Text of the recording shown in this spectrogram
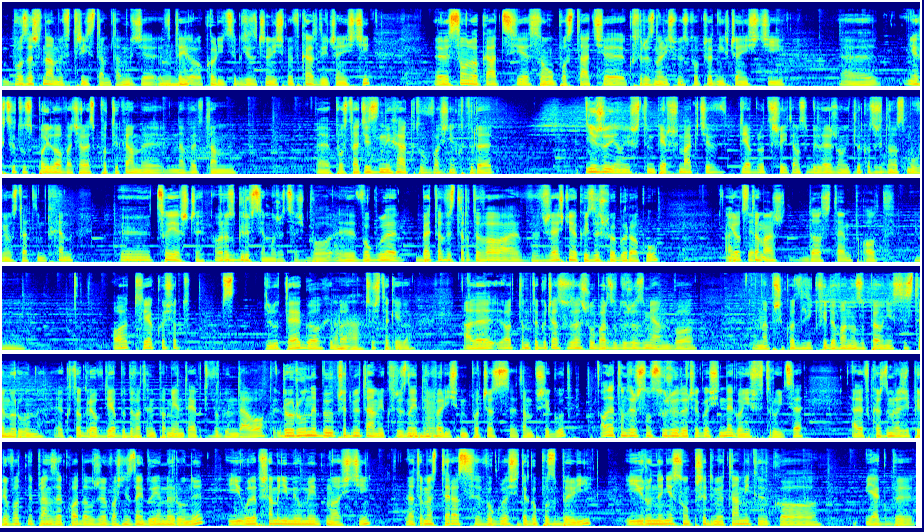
bo zaczynamy w Tristam, tam gdzie, w tej Mhm. okolicy, gdzie zaczęliśmy w każdej części. E, Są lokacje, są postacie, które znaliśmy z poprzednich części. Nie chcę tu spoilować, ale spotykamy nawet tam postacie z innych aktów właśnie, które nie żyją już w tym pierwszym akcie w Diablo 3 i tam sobie leżą i tylko coś do nas mówią ostatnim tchem. E, Co jeszcze? O rozgrywce może coś, bo e, w ogóle beta wystartowała we wrześniu jakoś zeszłego roku. A i od ty tam- masz dostęp od... Mm. Od jakoś od lutego chyba, Aha. coś takiego. Ale od tamtego czasu zaszło bardzo dużo zmian, bo na przykład zlikwidowano zupełnie system run. Kto grał w Diablo 2, ten pamięta jak to wyglądało. Ru- Runy były przedmiotami, które znajdowaliśmy podczas e, tam przygód. One tam zresztą służyły do czegoś innego niż w trójce, ale w każdym razie pierwotny plan zakładał, że właśnie znajdujemy runy i ulepszamy nimi umiejętności. Natomiast teraz w ogóle się tego pozbyli i runy nie są przedmiotami, tylko jakby...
